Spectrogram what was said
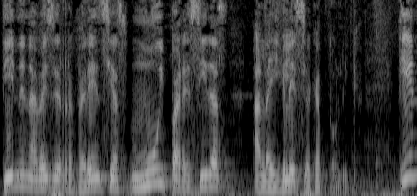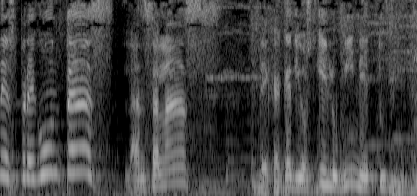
tienen a veces referencias muy parecidas a la iglesia católica. ¿Tienes preguntas? Lánzalas. Deja que Dios ilumine tu vida.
